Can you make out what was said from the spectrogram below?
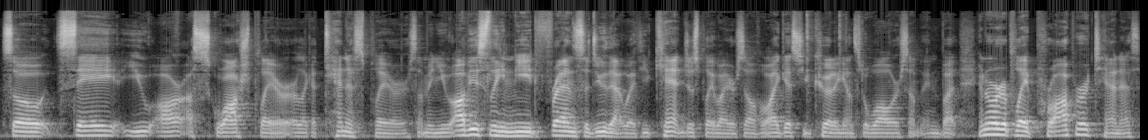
So say you are a squash player or like a tennis player or something. You obviously need friends to do that with. You can't just play by yourself. Well, I guess you could against a wall or something, but in order to play proper tennis,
